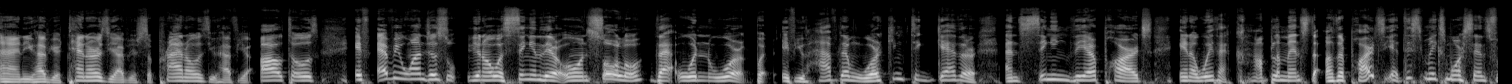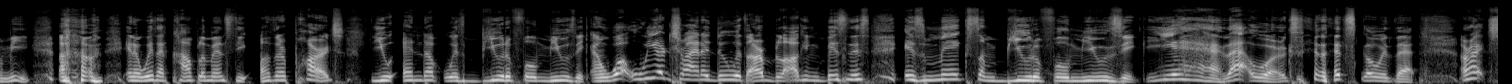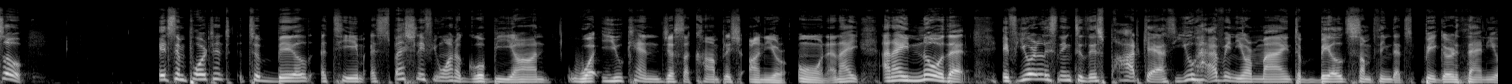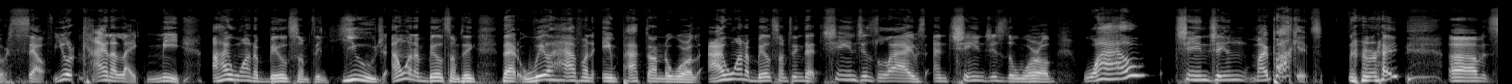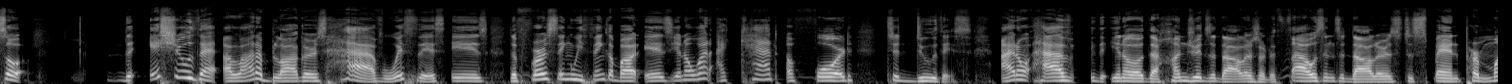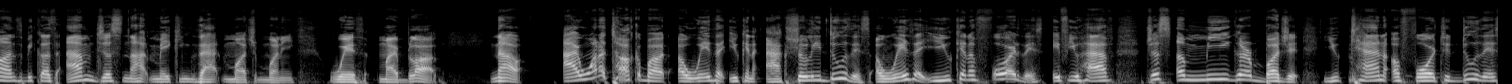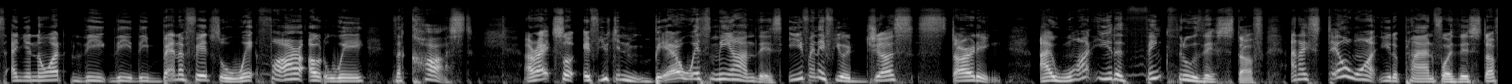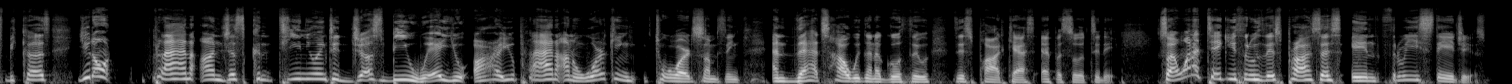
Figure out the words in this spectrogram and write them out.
And you have your tenors, you have your sopranos, you have your altos. If everyone just, you know, was singing their own solo, that wouldn't work. But if you have them working together and singing their parts in a way that complements the other parts, yeah, this makes more sense for me. Um, in a way that complements the other parts, you end up with beautiful music. And what we are trying to do with our blogging business is make some beautiful music. Yeah, that works. Let's go with that. All right. So it's important to build a team, especially if you want to go beyond what you can just accomplish on your own. And I and I know that if you're listening to this podcast, you have in your mind to build something that's bigger than yourself. You're kind of like me. I want to build something huge. I want to build something that will have an impact on the world. I want to build something that changes lives and changes the world while changing my pockets. right? Um, so the issue that a lot of bloggers have with this is the first thing we think about is, you know what? I can't afford to do this. I don't have, you know, the hundreds of dollars or the thousands of dollars to spend per month because I'm just not making that much money with my blog. Now, I want to talk about a way that you can actually do this, a way that you can afford this. If you have just a meager budget, you can afford to do this. And you know what? The the the benefits way, far outweigh the cost. All right. So if you can bear with me on this, even if you're just starting, I want you to think through this stuff. And I still want you to plan for this stuff because you don't plan on just continuing to just be where you are. You plan on working towards something. And that's how we're going to go through this podcast episode today. So I want to take you through this process in three stages.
